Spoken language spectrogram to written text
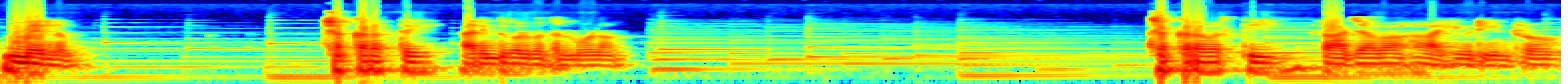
மேலும் சக்கரத்தை அறிந்து கொள்வதன் மூலம் சக்கரவர்த்தி ராஜாவாக ஆகிவிடுகின்றோம்.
